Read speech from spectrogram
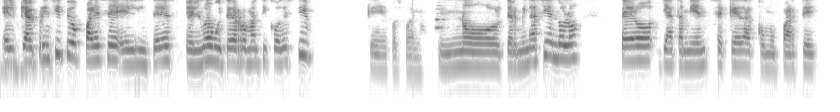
el que al principio parece el interés, el nuevo interés romántico de Steve, que pues bueno, no termina siéndolo, pero ya también se queda como parte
